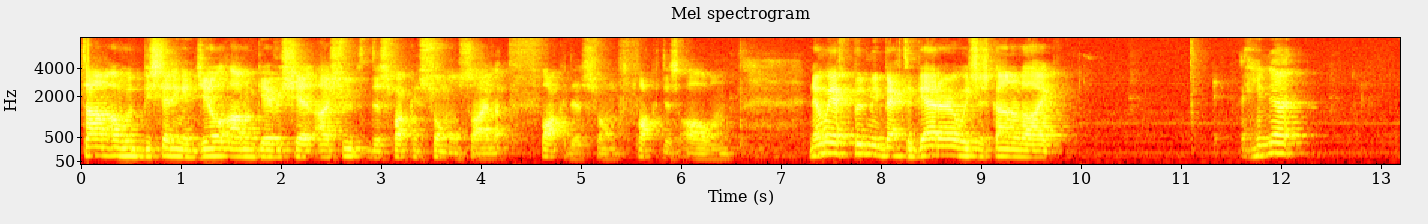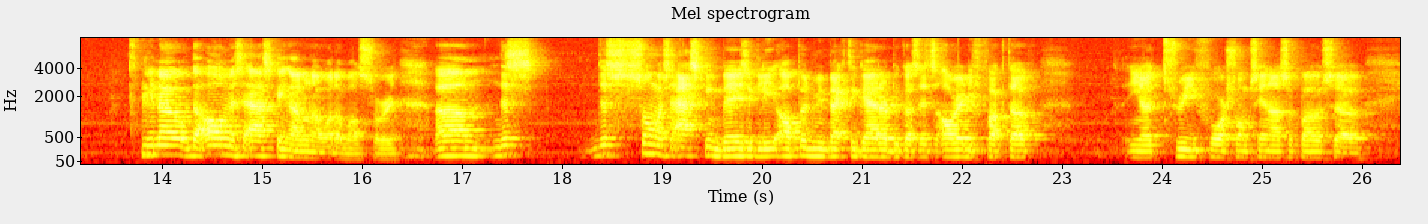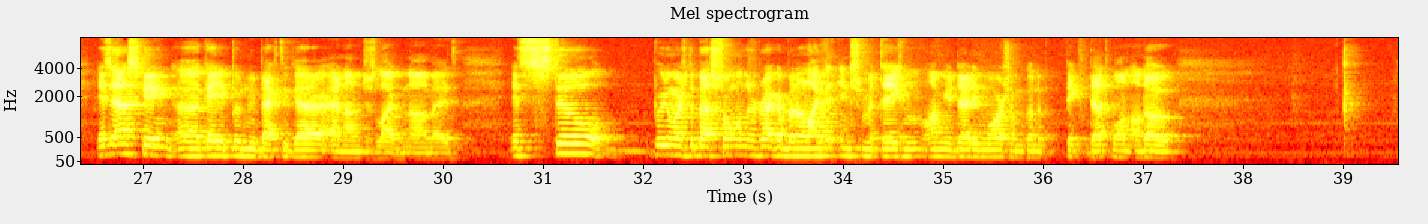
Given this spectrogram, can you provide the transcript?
time I would be sitting in jail. I don't give a shit. I shoot this fucking song on sight. Like, fuck this song. Fuck this album. Then we have Put Me Back Together, which is kind of like you know, you know, the album is asking, I don't know what it was, sorry. Um, this this song is asking basically, I'll put me back together because it's already fucked up. You know, three, four songs in, I suppose. So it's asking, uh, can you put me back together? And I'm just like, nah, mate. It's still pretty much the best song on this record, but I like the instrumentation I'm Your Daddy more, so I'm gonna pick that one. Although,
